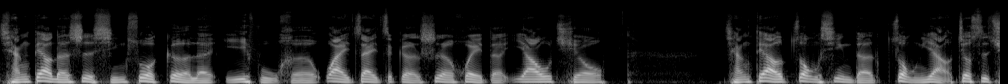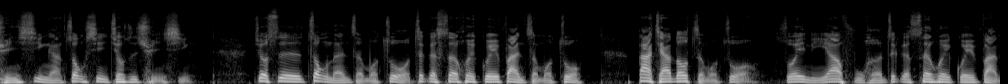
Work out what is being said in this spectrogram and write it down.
强调的是形塑个人以符合外在这个社会的要求，强调众性的重要，就是群性啊，众性就是群性。就是众人怎么做，这个社会规范怎么做，大家都怎么做，所以你要符合这个社会规范，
